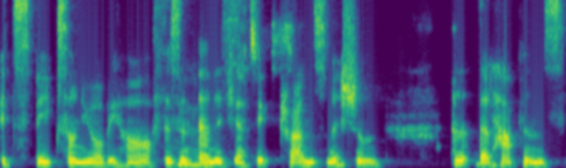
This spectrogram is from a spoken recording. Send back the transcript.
It speaks on your behalf. There's yes. an energetic transmission uh, that happens.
